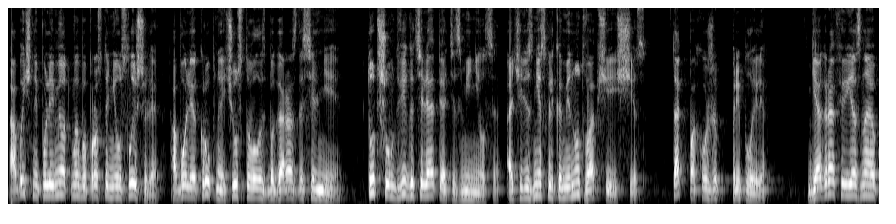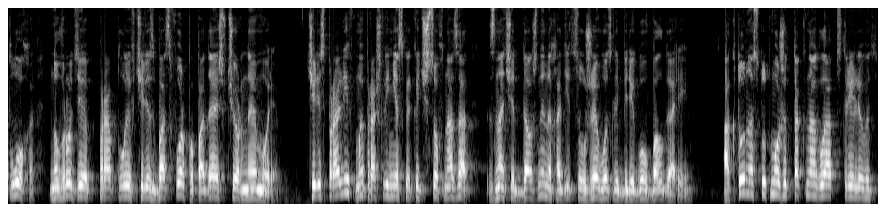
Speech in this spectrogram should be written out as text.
Обычный пулемет мы бы просто не услышали, а более крупное чувствовалось бы гораздо сильнее. Тут шум двигателя опять изменился, а через несколько минут вообще исчез. Так, похоже, приплыли. Географию я знаю плохо, но вроде проплыв через Босфор попадаешь в Черное море. Через пролив мы прошли несколько часов назад, значит, должны находиться уже возле берегов Болгарии. А кто нас тут может так нагло обстреливать?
